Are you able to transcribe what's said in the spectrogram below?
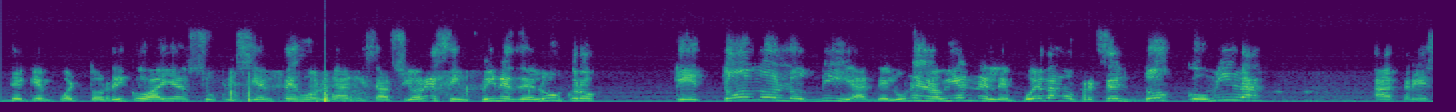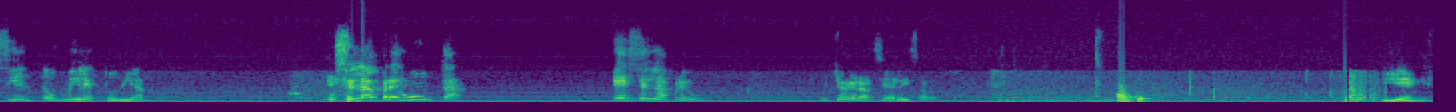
de que en Puerto Rico hayan suficientes organizaciones sin fines de lucro que todos los días, de lunes a viernes, le puedan ofrecer dos comidas a 300 mil estudiantes. Esa es la pregunta. Esa es la pregunta. Muchas gracias, Elizabeth. Bien.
